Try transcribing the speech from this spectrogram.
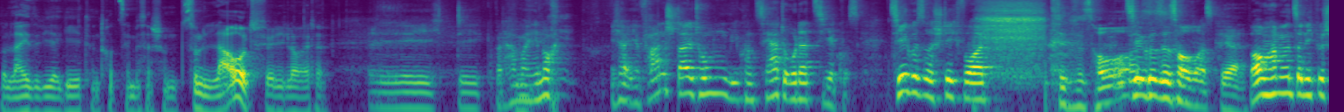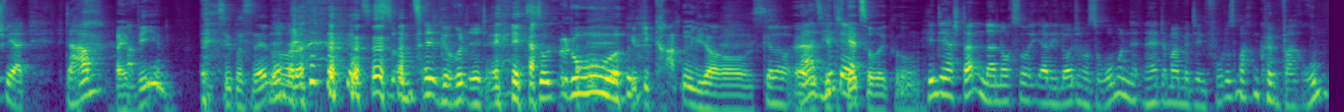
So leise wie er geht und trotzdem ist er schon zu laut für die Leute. Richtig. Was haben wir hier noch? Ich habe hier Veranstaltungen wie Konzerte oder Zirkus. Zirkus ist das Stichwort. Zirkus Horror? Zirkus ist Horrors. Ja. Warum haben wir uns da nicht beschwert? Da haben Bei wem? Im Zirkus selber oder? es ist so am Zelt gerüttelt. So, du. Gib die Karten wieder raus. Genau. Äh, Ja, gibt's hinterher- Geld zurück. So. Hinterher standen da noch so, ja, die Leute noch so rum und dann hätte man mit den Fotos machen können, warum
